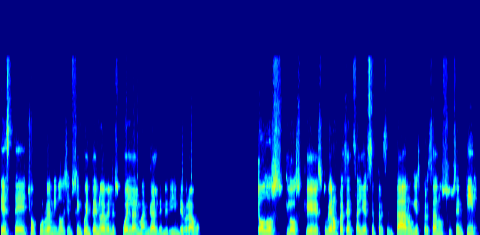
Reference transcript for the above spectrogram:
Este hecho ocurrió en 1959 en la Escuela El Mangal de Medellín de Bravo. Todos los que estuvieron presentes ayer se presentaron y expresaron su sentir.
